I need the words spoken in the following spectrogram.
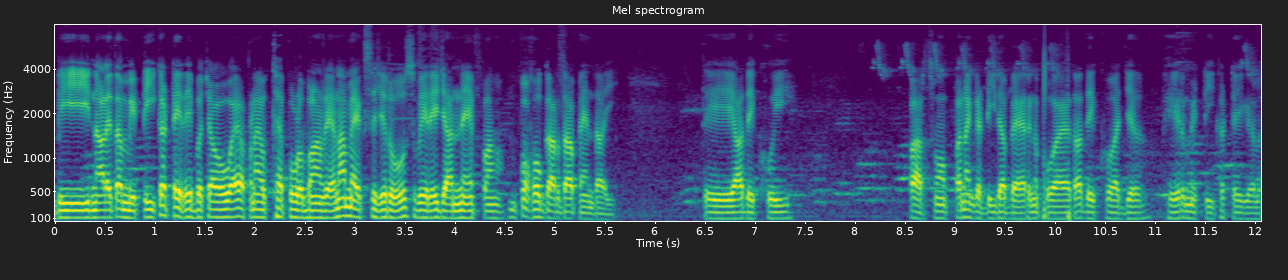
ਵੀ ਨਾਲੇ ਤਾਂ ਮਿੱਟੀ ਘੱਟੇ ਦੇ ਬਚਾਓ ਹੈ ਆਪਣਾ ਉੱਥੇ ਪੁਲ ਬਣ ਰਿਹਾ ਨਾ, ਮੈਕਸ 'ਚ ਰੋਜ਼ ਸਵੇਰੇ ਜਾਂਦੇ ਆਪਾਂ। ਬਹੁਤ ਗਰਦਾ ਪੈਂਦਾ ਜੀ। ਤੇ ਆ ਦੇਖੋ ਜੀ। ਪਰਸੋਂ ਆਪਾਂ ਨੇ ਗੱਡੀ ਦਾ ਬੈਰਿੰਗ ਪਵਾਇਆ ਤਾਂ ਦੇਖੋ ਅੱਜ ਫੇਰ ਮਿੱਟੀ ਘੱਟੇ ਗਲ।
